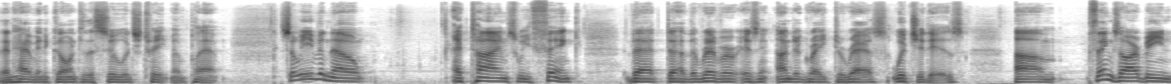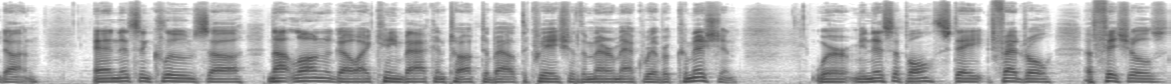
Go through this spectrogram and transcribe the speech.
than having it go into the sewage treatment plant. So even though at times we think that uh, the river is under great duress, which it is, um, things are being done. And this includes uh, not long ago, I came back and talked about the creation of the Merrimack River Commission, where municipal, state, federal officials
